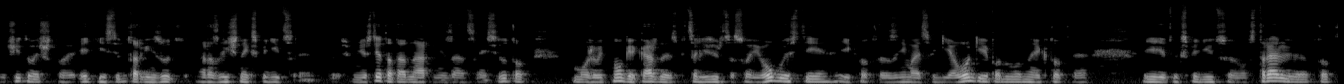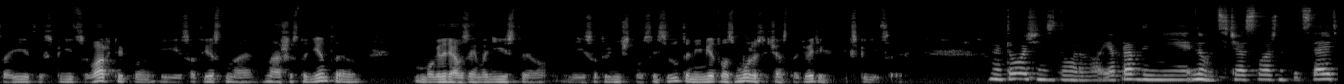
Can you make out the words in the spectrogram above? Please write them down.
учитывать, что эти институты организуют различные экспедиции. То есть университет это одна организация, институтов может быть много, и каждый специализируется в своей области, и кто-то занимается геологией подводной, кто-то едет в экспедицию в Австралию, кто-то едет в экспедицию в Арктику, и, соответственно, наши студенты благодаря взаимодействию и сотрудничеству с институтами имеют возможность участвовать в этих экспедициях. Ну, это очень здорово. Я, правда, не... Ну, вот сейчас сложно представить,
